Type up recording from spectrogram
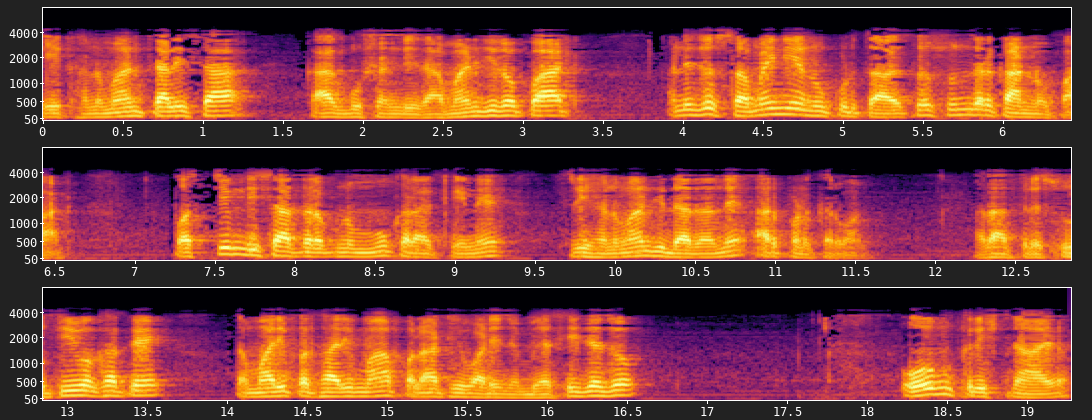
એક હનુમાન ચાલીસા કાગભૂષણજી રામાયણજીનો પાઠ અને જો સમયની અનુકૂળતા હોય તો સુંદરકાંડનો પાઠ. પશ્ચિમ દિશા તરફનું મુખ રાખીને શ્રી હનુમાનજી દાદાને અર્પણ કરવાનું. રાત્રે સૂતી વખતે તમારી પથારીમાં પલાઠી વાળીને બેસી જજો. ઓમ કૃષ્ણાય,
